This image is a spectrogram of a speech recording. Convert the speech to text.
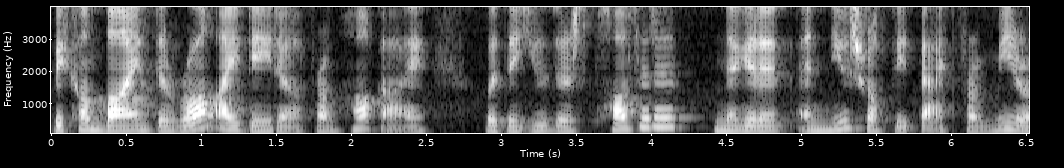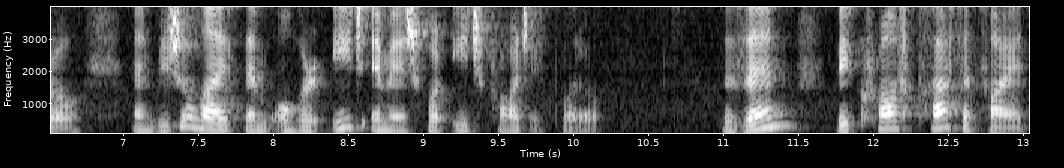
We combined the raw eye data from Hawkeye with the user's positive, negative, and neutral feedback from Miro and visualized them over each image for each project photo. Then we cross-classified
